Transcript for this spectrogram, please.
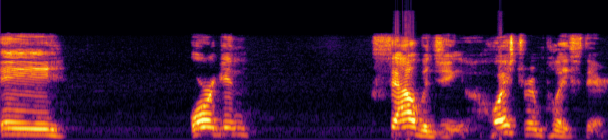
a organ salvaging, hoistering place there.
